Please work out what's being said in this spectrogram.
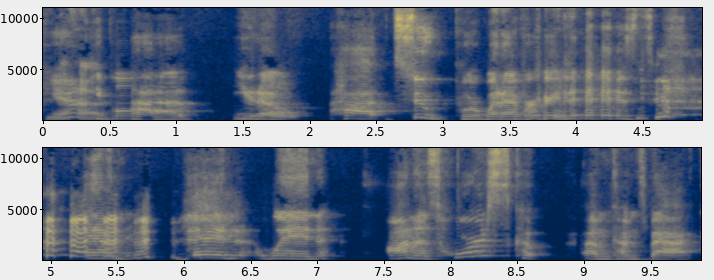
Yeah. people have, you know, hot soup or whatever it is. and then when Anna's horse co- um, comes back,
